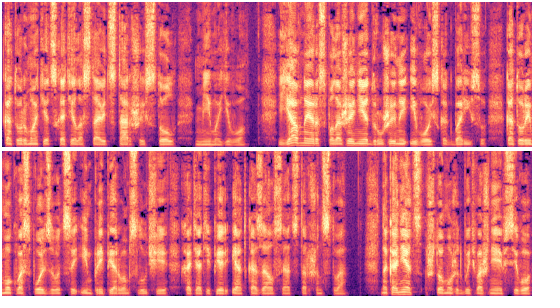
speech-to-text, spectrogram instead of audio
которому отец хотел оставить старший стол мимо его, явное расположение дружины и войска к Борису, который мог воспользоваться им при первом случае, хотя теперь и отказался от старшинства. Наконец, что может быть важнее всего,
